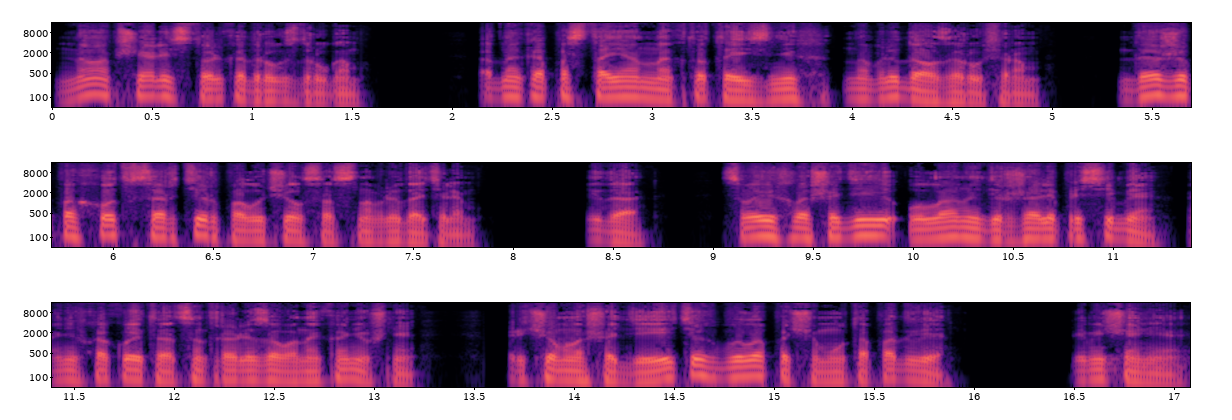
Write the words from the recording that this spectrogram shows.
но общались только друг с другом. Однако постоянно кто-то из них наблюдал за Руфером. Даже поход в сортир получился с наблюдателем. И да, своих лошадей уланы держали при себе, а не в какой-то централизованной конюшне, причем лошадей этих было почему-то по две. Примечание.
